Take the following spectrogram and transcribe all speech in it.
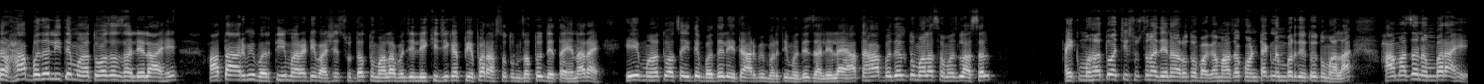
तर हा बदल इथे महत्त्वाचा झालेला आहे. आता आर्मी भरती ही मराठी भाषेत सुद्धा तुम्हाला म्हणजे लेखी जी काय पेपर असतो तुमचा तो देता येणार आहे. हे महत्त्वाचा इथे बदल इथे आर्मी भरतीमध्ये झालेला आहे. आता हा बदल तुम्हाला समजला असेल एक महत्त्वाची सूचना देणार होतो. बघा माझा कॉन्टॅक्ट नंबर देतो तुम्हाला. हा माझा नंबर आहे.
